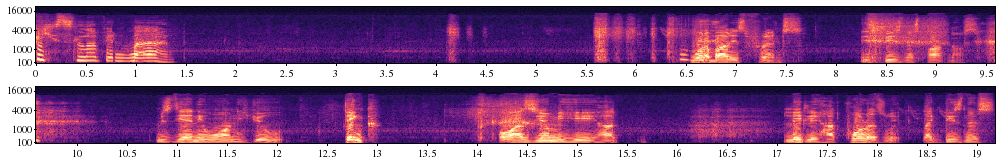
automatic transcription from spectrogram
a peace-loving man. What about his friends, his business partners? Is there anyone you think or assume he had lately had quarrels with? Like business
